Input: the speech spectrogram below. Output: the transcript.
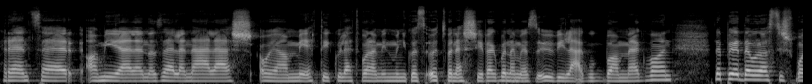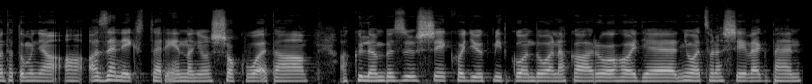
rendszer, ami ellen az ellenállás olyan mértékű lett volna, mint mondjuk az 50-es években, ami az ő világukban megvan. De például azt is mondhatom, hogy a, a, a zenék terén nagyon sok volt a, a különbözőség, hogy ők mit gondolnak arról, hogy 80-as években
